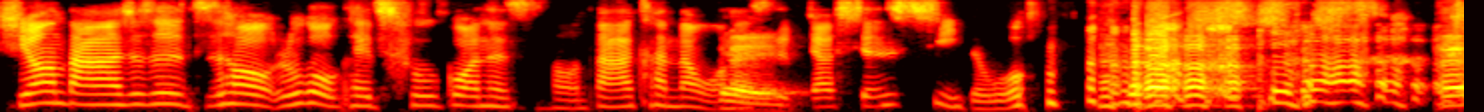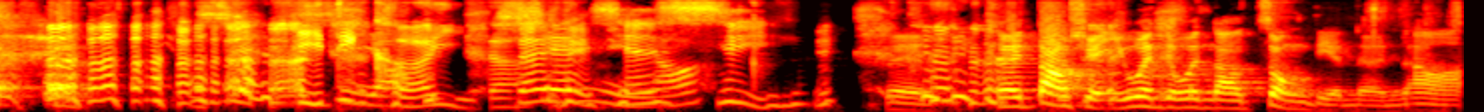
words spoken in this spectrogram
希望大家就是之后，如果我可以出关的时候，大家看到我还是比较纤细的我。一定可以的。对，纤仙女哦细 对，所以倒选一问就问到重点了，你知道吗？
